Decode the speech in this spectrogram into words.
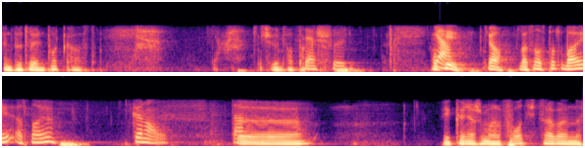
einen virtuellen Podcast. Ja, Schön verpackt. sehr schön. Ja, Okay, ja, lassen wir es dabei erstmal. genau. Dann, Äh, wir können ja schon mal vorsichtshalber eine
